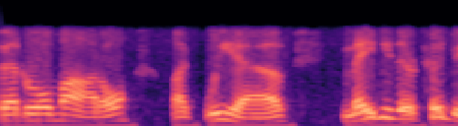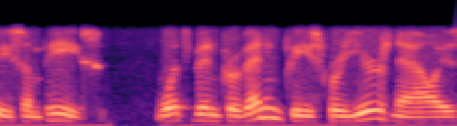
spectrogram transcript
federal model, like we have, maybe there could be some peace. What's been preventing peace for years now is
